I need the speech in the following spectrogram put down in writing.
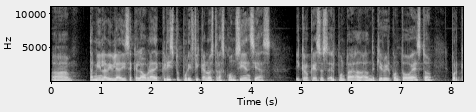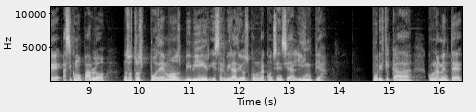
Ah, también la Biblia dice que la obra de Cristo purifica nuestras conciencias. Y creo que eso es el punto a donde quiero ir con todo esto. Porque así como Pablo, nosotros podemos vivir y servir a Dios con una conciencia limpia, purificada, con una mente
